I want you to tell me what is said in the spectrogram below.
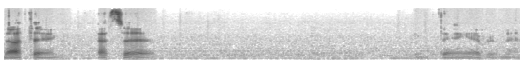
Nothing. That's it. Same thing ever, man.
